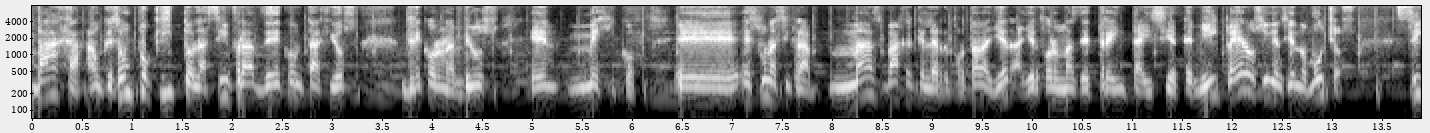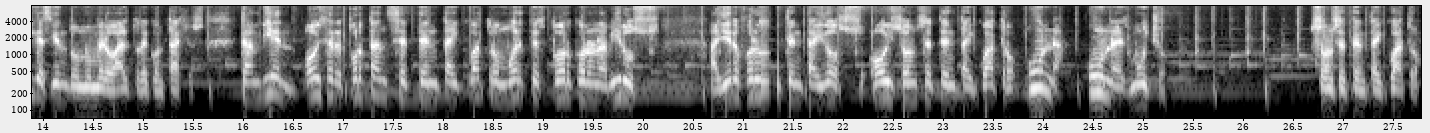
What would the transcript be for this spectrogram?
baja, aunque sea un poquito la cifra de contagios de coronavirus en México. Eh, es una cifra más baja que la reportada ayer. Ayer fueron más de 37 mil, pero siguen siendo muchos. Sigue siendo un número alto de contagios. También hoy se reportan 74 muertes por coronavirus. Ayer fueron 72, hoy son 74. Una, una es mucho. Son 74.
